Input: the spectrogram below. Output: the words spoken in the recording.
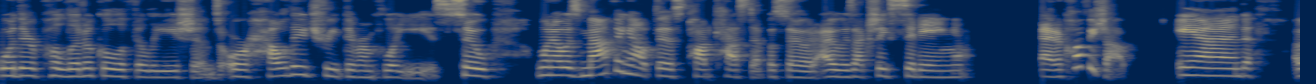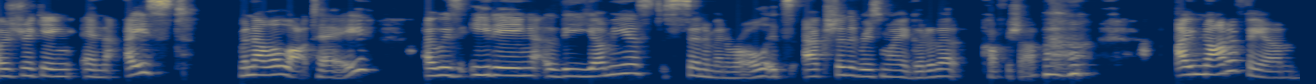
or their political affiliations or how they treat their employees. So, when I was mapping out this podcast episode, I was actually sitting at a coffee shop and I was drinking an iced vanilla latte. I was eating the yummiest cinnamon roll. It's actually the reason why I go to that coffee shop. I'm not a fan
